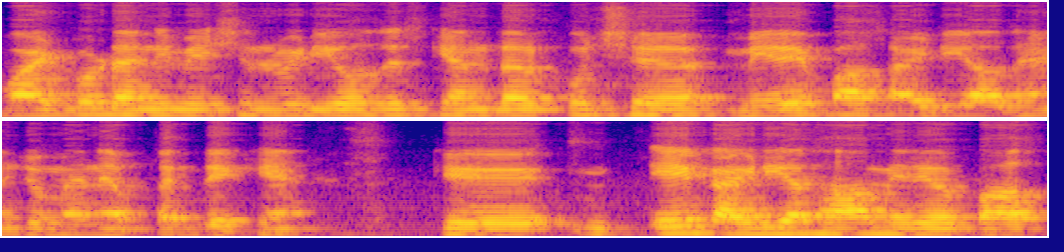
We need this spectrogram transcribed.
व्हाइट बोर्ड एनिमेशन वीडियोस इसके अंदर कुछ मेरे पास आइडियाज़ हैं जो मैंने अब तक देखे हैं कि एक आइडिया था मेरे पास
